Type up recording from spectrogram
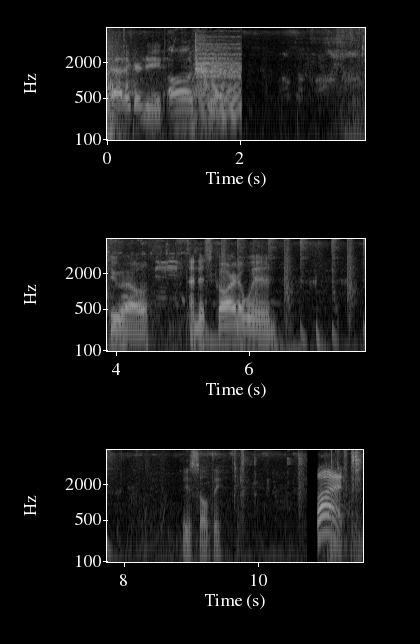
had a grenade. Oh shit. Two health. And the scar to win. he's salty. What?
